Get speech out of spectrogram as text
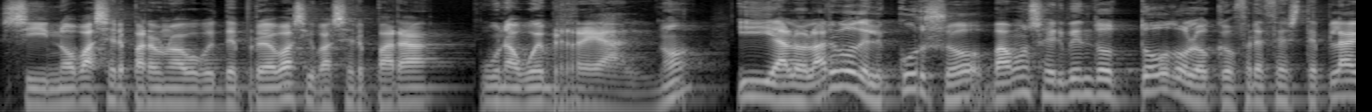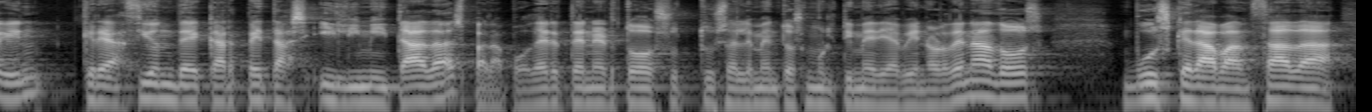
si no va a ser para una web de pruebas y va a ser para una web real, ¿no? Y a lo largo del curso vamos a ir viendo todo lo que ofrece este plugin, creación de carpetas ilimitadas para poder tener todos tus elementos multimedia bien ordenados, búsqueda avanzada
